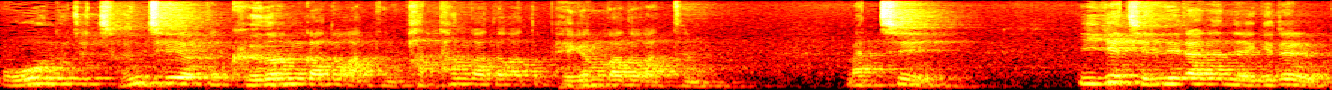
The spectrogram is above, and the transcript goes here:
온 우주 전체의 어떤 근원과도 같은 바탕과도 같은 배경과도 같은 마치 이게 진리라는 얘기를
